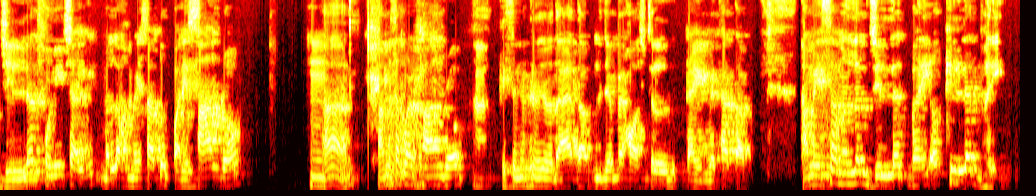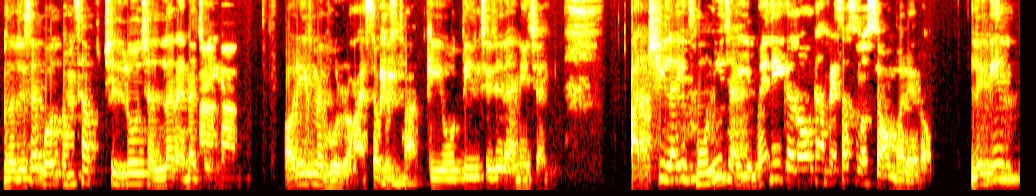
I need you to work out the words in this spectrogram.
जिल्लत होनी चाहिए। मतलब हमेशा तुम परेशान रहो। हम्म। हाँ हमेशा परेशान रहो। हाँ। किसी ने मुझे बताया था आपने जब मैं हॉस्टल टाइम में था तब। हमेशा मतलब जिल्लत भरी और किल्लत भरी। मतलब जैसे बहुत हमेशा चिल्लो चल्ला रहना चाहिए। हाँ, हाँ। और एक मैं भूल रहा हूँ ऐसा कुछ था कि वो तीन चीज़ें रहनी चाहिए। अच्छी लाइफ होनी चाहिए। मैं नहीं कर रहा हूँ कि हमेशा समस्याओं भरे रहो। लेकिन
